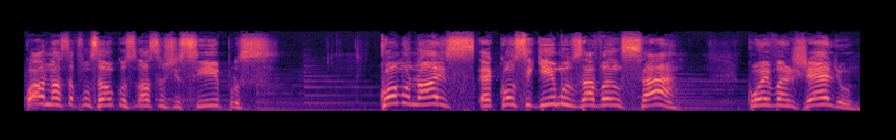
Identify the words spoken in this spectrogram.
qual a nossa função com os nossos discípulos? Como nós é, conseguimos avançar com o Evangelho?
